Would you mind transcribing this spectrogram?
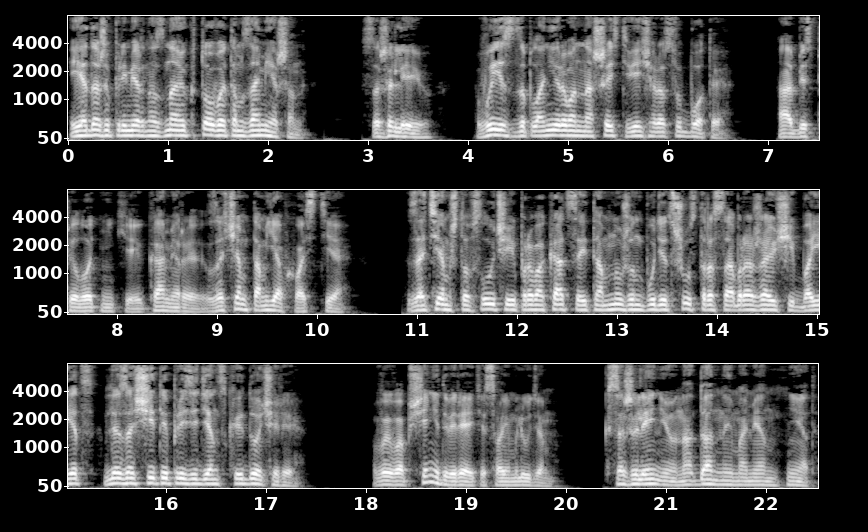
я даже примерно знаю, кто в этом замешан. Сожалею. Выезд запланирован на шесть вечера субботы. А беспилотники, камеры, зачем там я в хвосте? Затем, что в случае провокации там нужен будет шустро соображающий боец для защиты президентской дочери. Вы вообще не доверяете своим людям? К сожалению, на данный момент нет.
